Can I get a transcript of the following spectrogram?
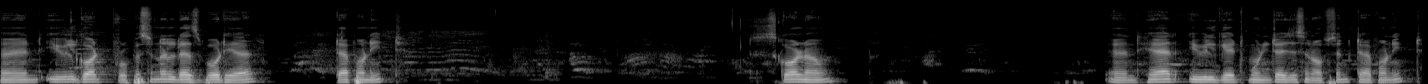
And you will got professional dashboard here. Tap on it. Scroll down and here you will get monetization option. Tap on it.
